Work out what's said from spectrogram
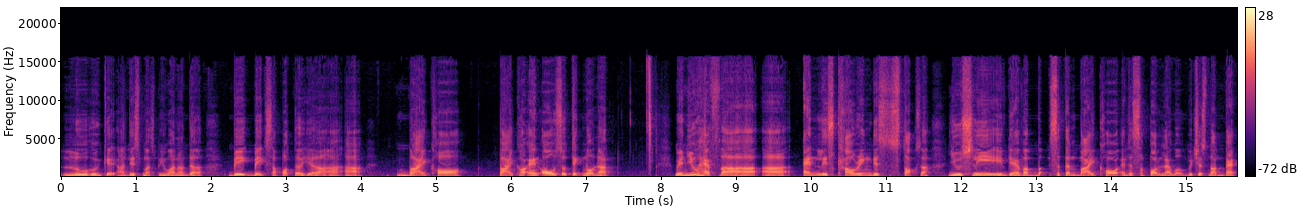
lu hui get uh, this must be one of the big big supporter here uh, uh buy call buy call. And also take note uh, when you have uh, uh, analysts covering these stocks, uh, usually if they have a certain buy call at the support level, which is not bad,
